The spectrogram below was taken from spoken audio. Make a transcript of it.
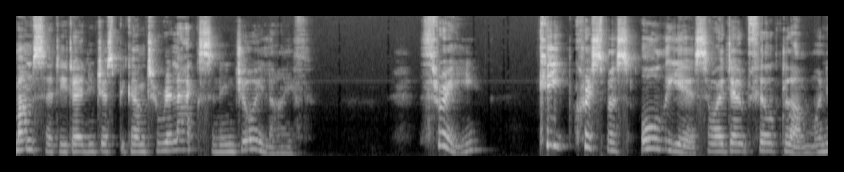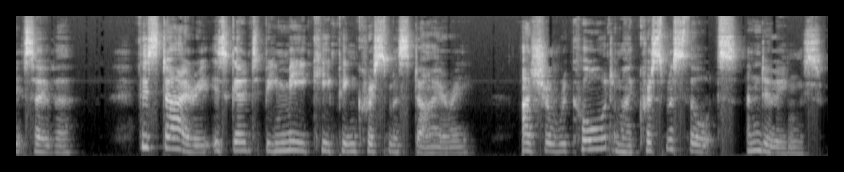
Mum said he'd only just begun to relax and enjoy life. 3. Keep Christmas all the year so I don't feel glum when it's over. This diary is going to be me keeping Christmas diary. I shall record my Christmas thoughts and doings.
